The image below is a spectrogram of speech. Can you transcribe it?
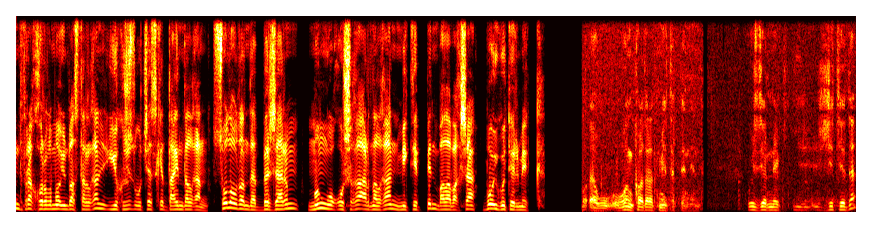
инфрақұрылымы ұйымдастырылған 200 учаске дайындалған сол ауданда бір жарым мың оқушыға арналған мектеп пен балабақша бой көтермек он квадрат метрден енді. Өздеріне жетеді.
